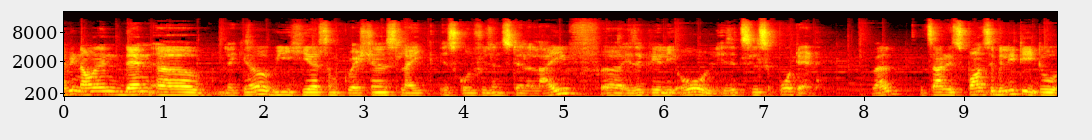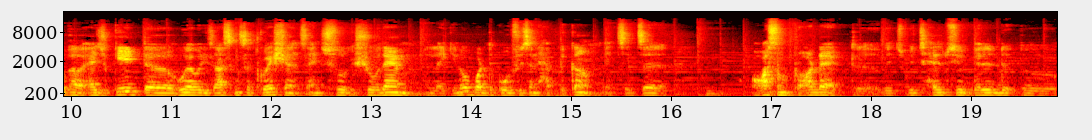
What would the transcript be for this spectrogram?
Every now and then uh, like you know we hear some questions like is ColdFusion still alive? Uh, is it really old? Is it still supported? Well it's our responsibility to uh, educate uh, whoever is asking such questions and show, show them like you know what the ColdFusion have become. It's it's a awesome product uh, which which helps you build uh,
